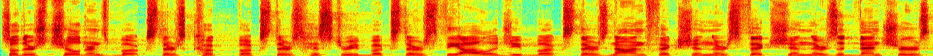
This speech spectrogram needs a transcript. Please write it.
So there's children's books, there's cookbooks, there's history books, there's theology books, there's nonfiction, there's fiction, there's adventures,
